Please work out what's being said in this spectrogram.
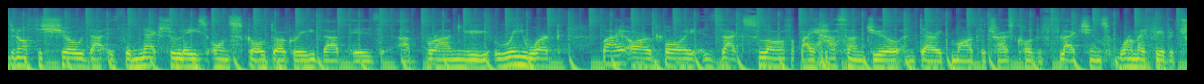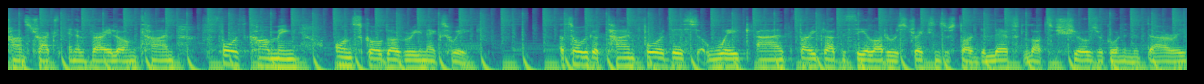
Rounding off the show, that is the next release on Skullduggery. That is a brand new rework by our boy Zach Sloth, by Hassan Jewel and Derek Mark. The track's called Reflections, one of my favorite trance tracks in a very long time. Forthcoming on Skullduggery next week. That's all we got time for this week. And very glad to see a lot of restrictions are starting to lift. Lots of shows are going in the diary.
